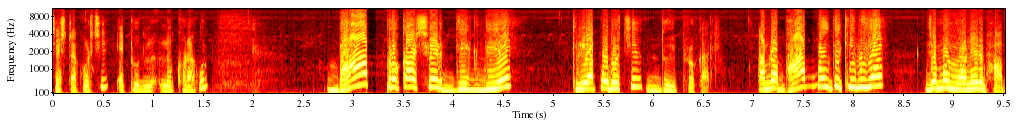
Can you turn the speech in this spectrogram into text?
চেষ্টা করছি, একটু লক্ষ্য রাখুন। ভাব প্রকাশের দিক দিয়ে ক্রিয়াপদ হচ্ছে দুই প্রকার। আমরা ভাব বলতে কি বোঝায়? যেমন মনের ভাব।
